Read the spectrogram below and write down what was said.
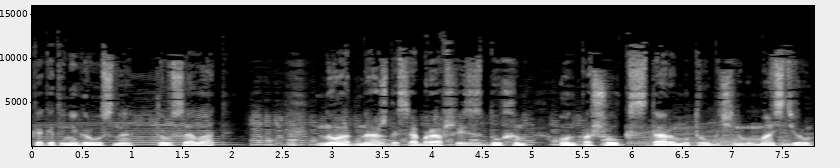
как это не грустно, трусоват. Но однажды, собравшись с духом, он пошел к старому трубочному мастеру,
